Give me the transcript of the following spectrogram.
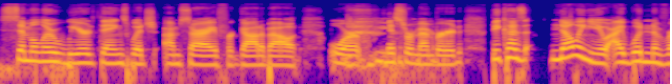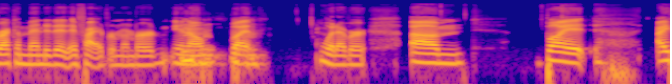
similar weird things, which I'm sorry I forgot about or misremembered. Because knowing you, I wouldn't have recommended it if I had remembered, you know. Mhm, But mhm. whatever. Um, but I,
